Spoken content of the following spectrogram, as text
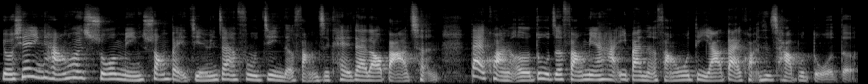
有些银行会说明双北捷运站附近的房子可以贷到八成。贷款额度这方面，它一般的房屋抵押贷款是差不多的。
